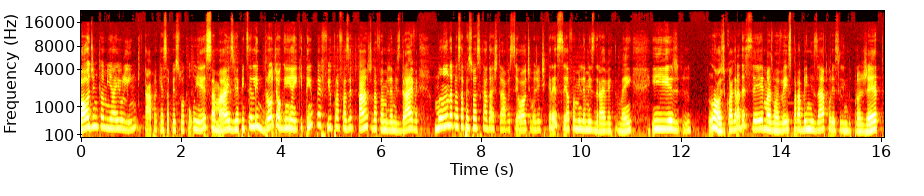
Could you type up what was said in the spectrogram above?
pode encaminhar aí o link, tá? Para que essa pessoa conheça mais. De repente você lembrou de alguém aí que tem o perfil para fazer parte da família Miss Driver, manda para essa pessoa se cadastrar, vai ser ótimo a gente crescer a família Miss Driver também. E lógico, agradecer mais uma vez, parabenizar por esse lindo projeto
